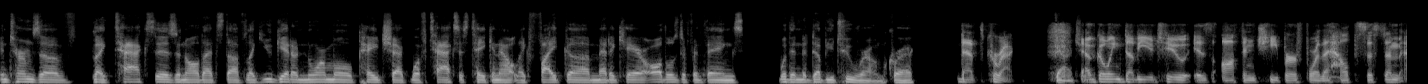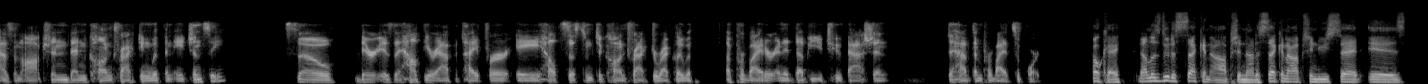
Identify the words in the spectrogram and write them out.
in terms of like taxes and all that stuff, like you get a normal paycheck with taxes taken out, like FICA, Medicare, all those different things within the W 2 realm, correct? That's correct. Gotcha. Now, going W 2 is often cheaper for the health system as an option than contracting with an agency. So there is a healthier appetite for a health system to contract directly with a provider in a W 2 fashion to have them provide support. Okay. Now let's do the second option. Now, the second option you said is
